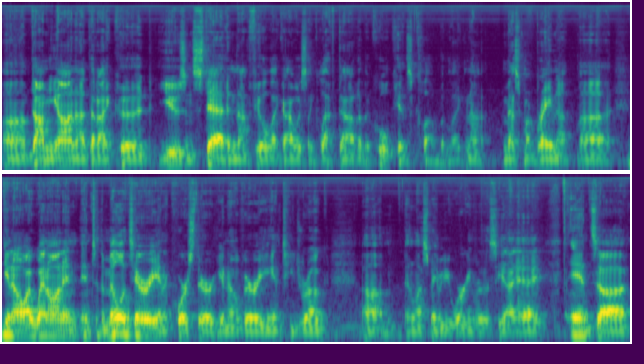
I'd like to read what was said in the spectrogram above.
um, Damiana that I could use instead and not feel like I was like left out of the cool kids club, but like not mess my brain up. Uh, you know, I went on in, into the military, and of course they're you know very anti-drug. Um, unless maybe you're working for the CIA. And uh,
